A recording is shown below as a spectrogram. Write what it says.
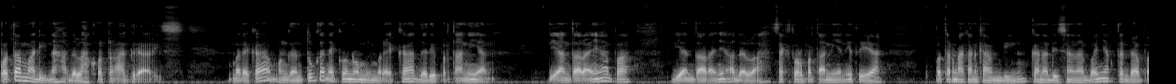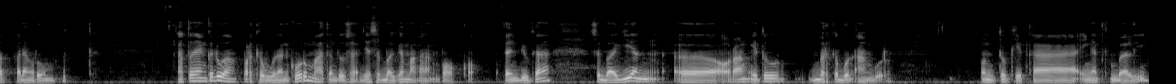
kota Madinah adalah kota agraris. Mereka menggantungkan ekonomi mereka dari pertanian. Di antaranya apa? Di antaranya adalah sektor pertanian itu ya, peternakan kambing karena di sana banyak terdapat padang rumput. Atau yang kedua, perkebunan kurma tentu saja sebagai makanan pokok dan juga sebagian uh, orang itu berkebun anggur. Untuk kita ingat kembali,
